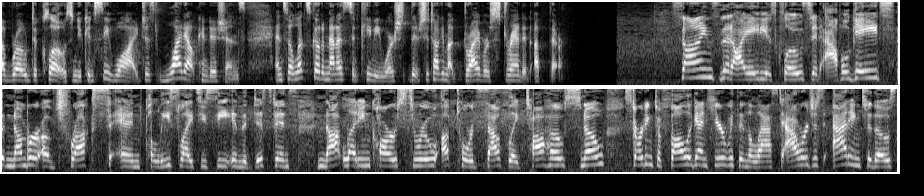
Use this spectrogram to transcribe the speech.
of road to close, and you can see why. Just whiteout conditions. And so let's go to Madison Keevy, where she's talking about drivers stranded up there signs that I-80 is closed at Applegate, the number of trucks and police lights you see in the distance not letting cars through up towards South Lake Tahoe. Snow starting to fall again here within the last hour, just adding to those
